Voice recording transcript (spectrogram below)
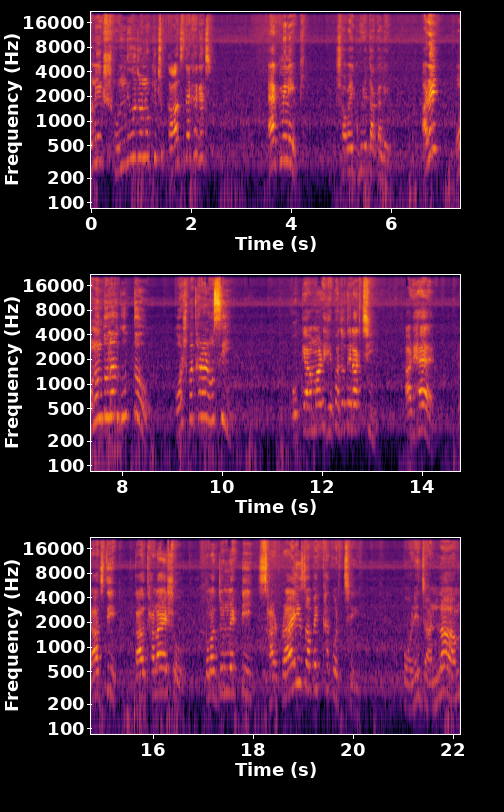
অনেক সন্দেহজনক কিছু কাজ দেখা গেছে? এক মিনিট, সবাই ঘুরে তাকালেন। আরে, অনন্তলাল গুপ্ত, কসবা থানার ওসি। ওকে আমার হেফাজতে রাখছি। আর হ্যাঁ রাজদীপ, কাল থানায় এসো। তোমার জন্য একটি সারপ্রাইজ অপেক্ষা করছে। পরে জানলাম,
